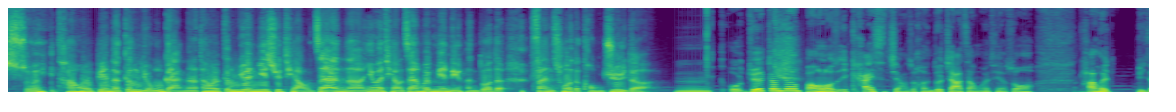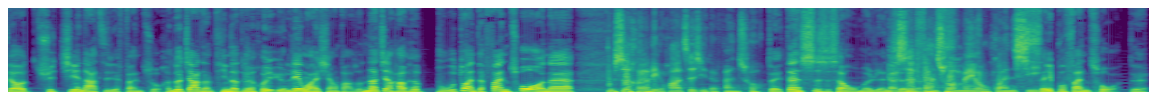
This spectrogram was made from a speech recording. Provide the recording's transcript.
所以他会变得更勇敢呢，他会更愿意去挑战呢，因为挑战会面临很多的犯错的恐惧的。嗯，我觉得刚刚宝鸿老师一开始讲说，很多家长会听说哦，他会。比较去接纳自己的犯错，很多家长听到这边会有另外想法说，说那这样他会不断的犯错呢？不是合理化自己的犯错，对。但事实上，我们人生是犯错没有关系，谁不犯错？对，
